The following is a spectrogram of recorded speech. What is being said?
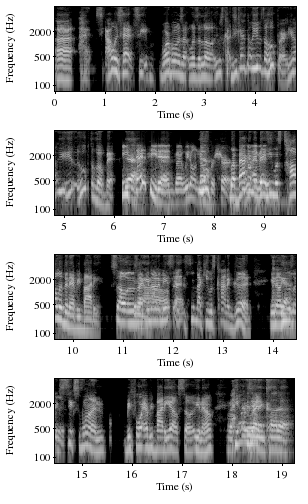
uh, I, I always had see Werber was a, was a little. He was. kind- Did you guys know he was a hooper? You know, he, he hooped a little bit. He Yeah. says he did, but we don't know Yeah. for sure. But back There's in no the day, evidence. he was taller than everybody. So it was like you know what I mean. So. It seemed like he was kind of good. You know, he was like six one before everybody else. So you know, he always Everyone had, had caught up.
